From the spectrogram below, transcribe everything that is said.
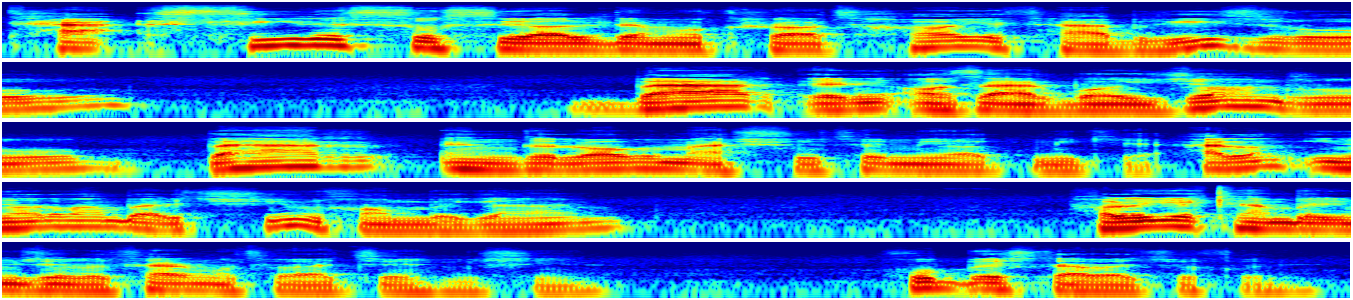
تأثیر سوسیال دموکرات های تبریز رو بر یعنی آذربایجان رو بر انقلاب مشروطه میاد میگه. الان اینا رو من برای چی می‌خوام بگم؟ حالا یک کم بریم جلوتر متوجه میشین. خوب بهش توجه کنید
